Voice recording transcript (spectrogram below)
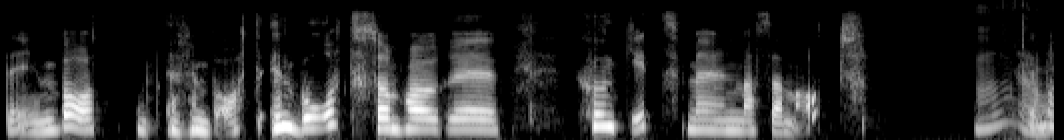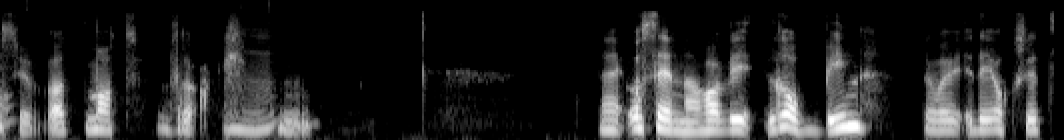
Det är en, bat, en, bat, en båt som har eh, sjunkit med en massa mat. Mm, Det ja. måste ju vara ett matvrak. Mm. Mm. Och sen har vi Robin. Det, är också ett,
